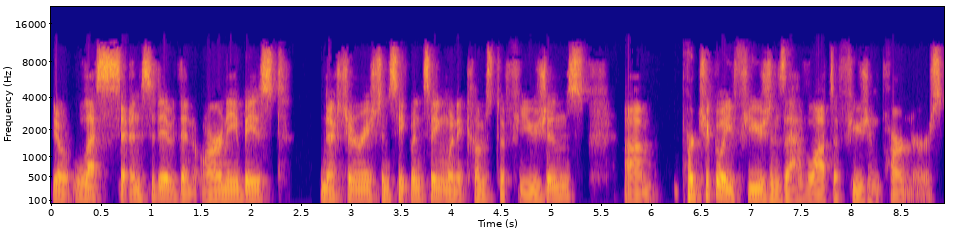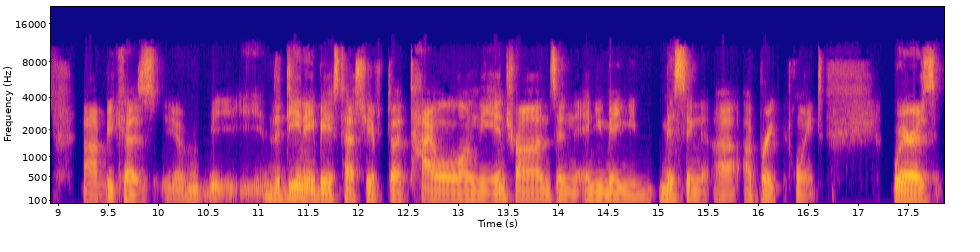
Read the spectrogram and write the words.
you know, less sensitive than RNA based next generation sequencing when it comes to fusions, um, particularly fusions that have lots of fusion partners, uh, because you know, the DNA based test, you have to tile along the introns and, and you may be missing a, a breakpoint. Whereas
